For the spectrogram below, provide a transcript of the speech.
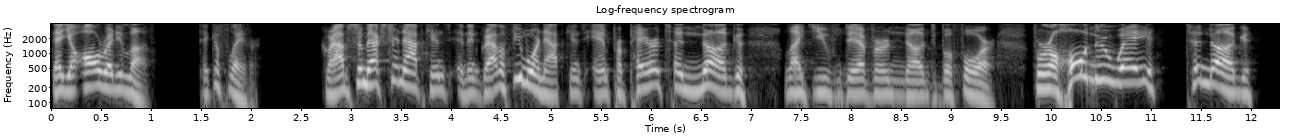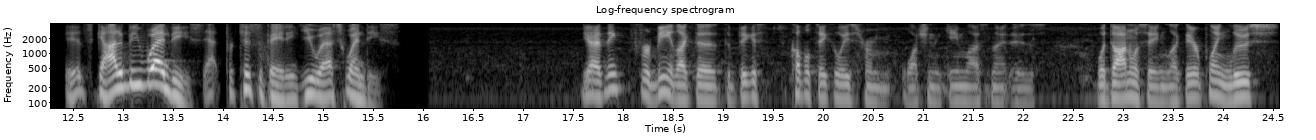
that you already love. Pick a flavor. Grab some extra napkins and then grab a few more napkins and prepare to nug like you've never nugged before. For a whole new way to nug, it's got to be Wendy's at participating U.S. Wendy's. Yeah, I think for me, like the the biggest couple takeaways from watching the game last night is what Don was saying. Like they were playing loose.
